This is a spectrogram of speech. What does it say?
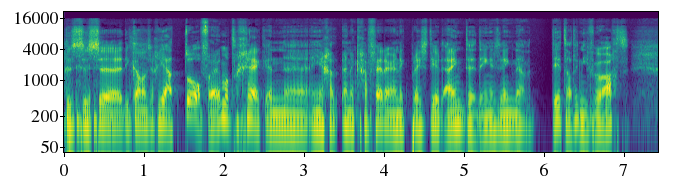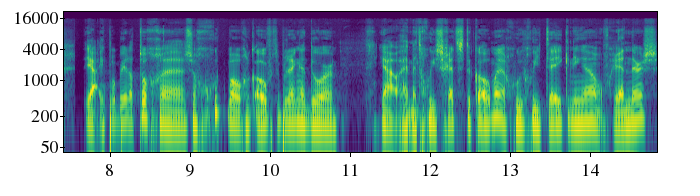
Dus, dus uh, die kan dan zeggen, ja, tof, helemaal te gek. En, en, je gaat, en ik ga verder en ik presenteer het einddingen. Dus denk ik, nou, dit had ik niet verwacht. Ja, ik probeer dat toch zo goed mogelijk over te brengen door ja, met goede schetsen te komen, goede, goede tekeningen of renders.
